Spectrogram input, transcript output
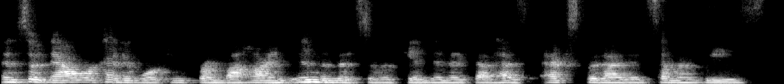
And so now we're kind of working from behind in the midst of a pandemic that has expedited some of these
